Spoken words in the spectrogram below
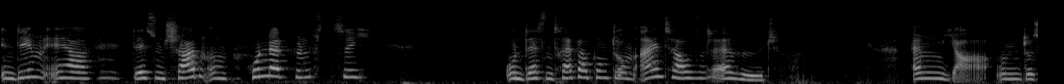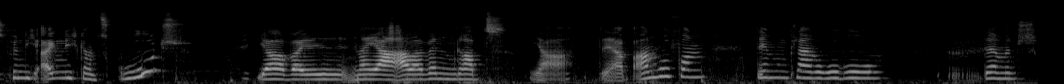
indem er dessen Schaden um 150 und dessen Trefferpunkte um 1000 erhöht. Ähm, ja, und das finde ich eigentlich ganz gut. Ja, weil, naja, aber wenn gerade, ja, der Bahnhof von dem kleinen Robo Damage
